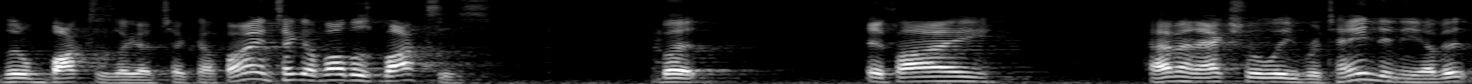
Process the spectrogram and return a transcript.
little boxes I got to check off. I can check off all those boxes. But if I haven't actually retained any of it,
